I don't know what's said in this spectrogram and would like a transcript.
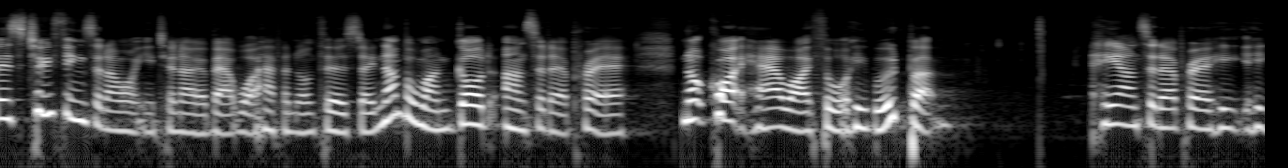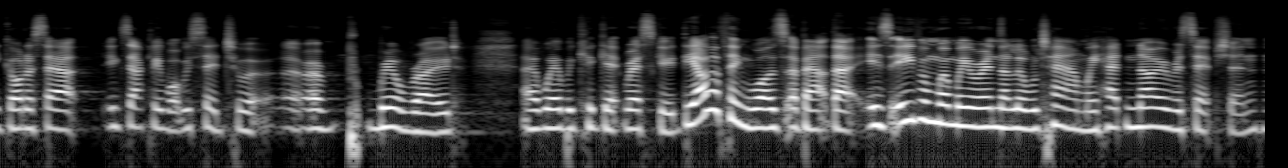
there's two things that I want you to know about what happened on Thursday. Number one, God answered our prayer. Not quite how I thought He would, but He answered our prayer. He, he got us out exactly what we said to a, a real road uh, where we could get rescued. The other thing was about that is even when we were in the little town, we had no reception.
